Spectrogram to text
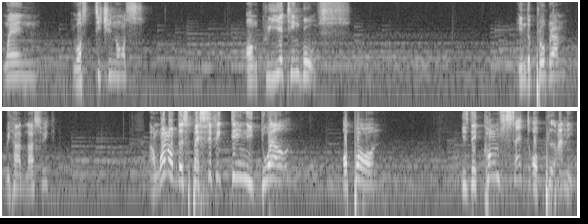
when he was teaching us on creating goals in the program we had last week. And one of the specific things he dwelled upon is the concept of planning.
